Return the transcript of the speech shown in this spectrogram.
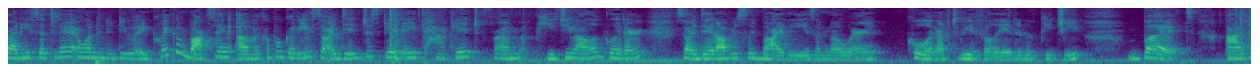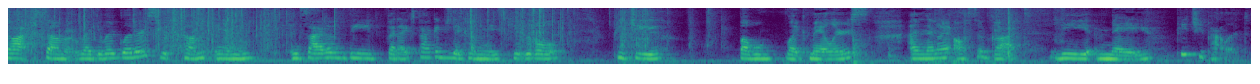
everybody. So today I wanted to do a quick unboxing of a couple goodies. So I did just get a package from Peachy Olive Glitter. So I did obviously buy these. I'm nowhere cool enough to be affiliated with Peachy. But I got some regular glitters which come in inside of the FedEx package. They come in these cute little Peachy bubble like mailers. And then I also got the May Peachy palette.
